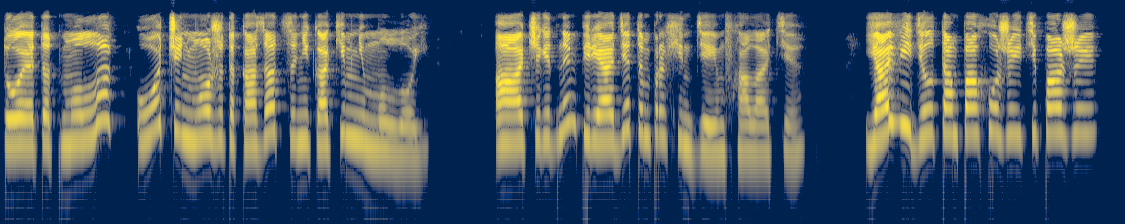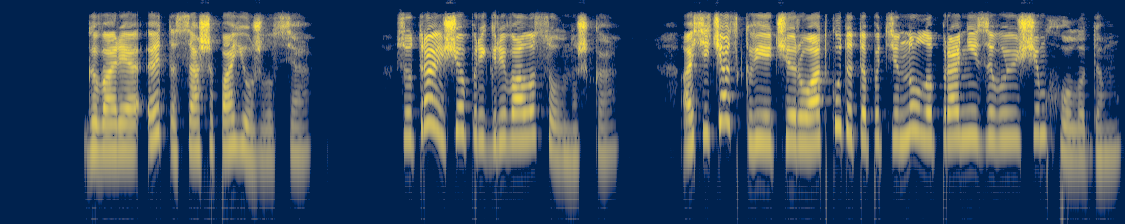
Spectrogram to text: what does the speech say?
то этот мулла очень может оказаться никаким не муллой, а очередным переодетым прохиндеем в халате. Я видел там похожие типажи. Говоря это, Саша поежился. С утра еще пригревало солнышко, а сейчас к вечеру откуда-то потянуло пронизывающим холодом.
